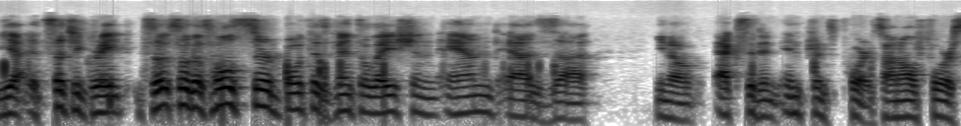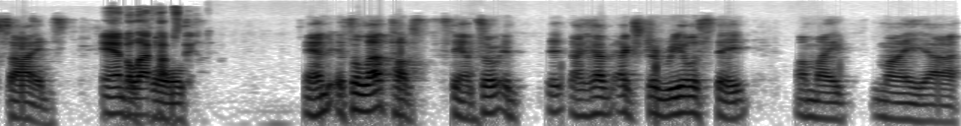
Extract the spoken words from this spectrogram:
Yeah, it's such a great. So, so those holes serve both as ventilation and as, uh, you know, exit and entrance ports on all four sides. And a laptop stand. And it's a laptop stand, so it, it I have extra real estate on my my uh,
